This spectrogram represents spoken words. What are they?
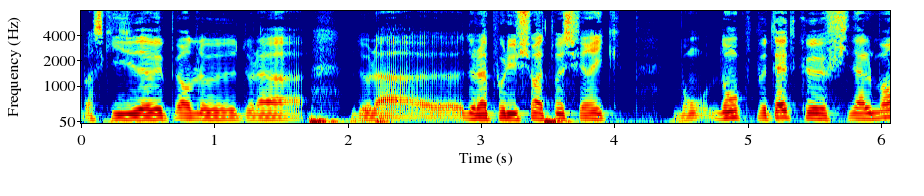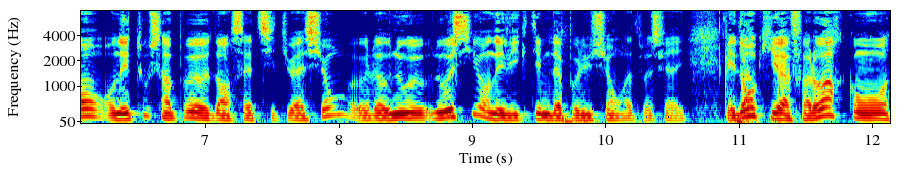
parce qu'ils avaient peur de, de la, de la, euh, de la pollution atmosphérique. Bon, donc peut-être que finalement, on est tous un peu dans cette situation. Euh, nous, nous aussi, on est victimes de la pollution atmosphérique. Et donc, il va falloir qu'on,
